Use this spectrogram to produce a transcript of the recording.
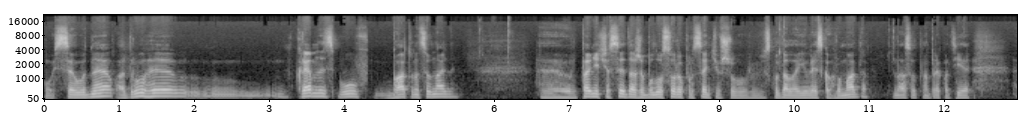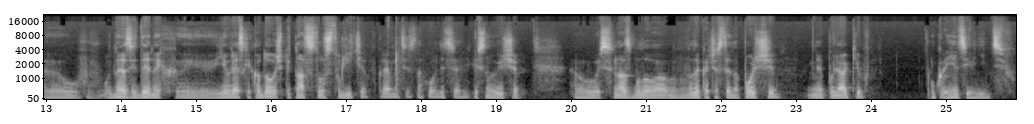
Ось це одне. А друге, Кремниць був багатонаціональним. Е, В певні часи навіть було 40%, що складала єврейська громада. У нас, от, наприклад, є одне з єдиних е, єврейських кладовищ 15 століття в Кремниці знаходиться, існуюче. Ось у нас була велика частина Польщі, е, поляків, українців і німців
